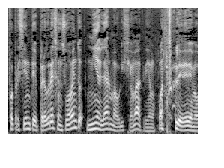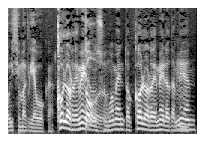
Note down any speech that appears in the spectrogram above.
fue presidente de Progreso en su momento, ni hablar Mauricio Macri, digamos, ¿cuánto le debe Mauricio Macri a Boca? Color de Melo Todo. en su momento, Color de Melo también.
